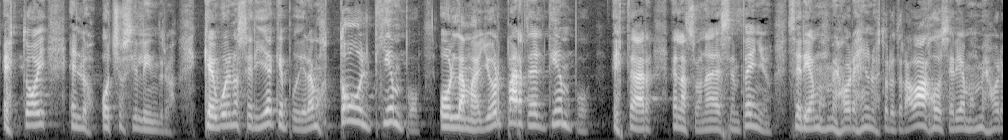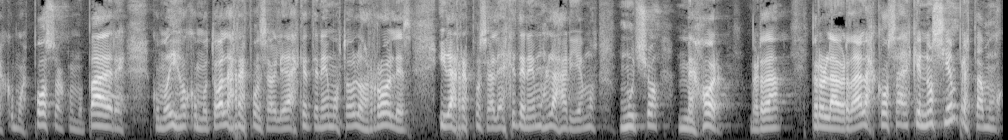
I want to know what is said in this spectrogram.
estoy en los ocho cilindros. Qué bueno sería que pudiéramos todo el tiempo o la mayor parte del tiempo estar en la zona de desempeño. Seríamos mejores en nuestro trabajo, seríamos mejores como esposos, como padres, como hijos, como todas las responsabilidades que tenemos, todos los roles y las responsabilidades que tenemos las haríamos mucho mejor, ¿verdad? Pero la verdad de las cosas es que no siempre estamos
